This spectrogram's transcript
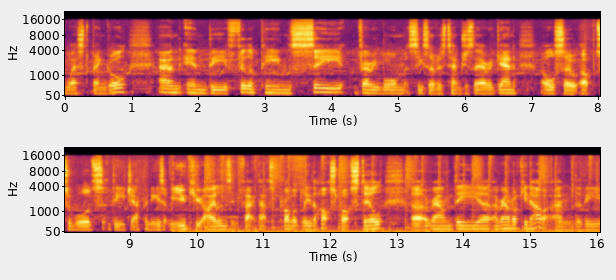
West Bengal. And in the Philippines Sea, very warm sea surface temperatures there again, also up towards the Japanese Ryukyu Islands. In fact, that's probably the hotspot still uh, around the uh, around Okinawa and the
